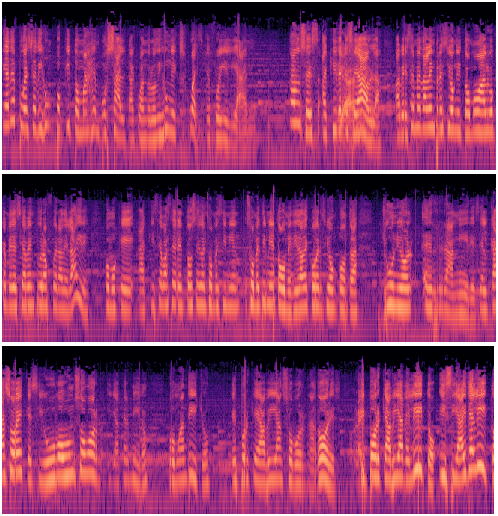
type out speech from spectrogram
que después se dijo un poquito más en voz alta cuando lo dijo un ex juez que fue Iliani. Entonces, aquí de qué se habla. A veces me da la impresión y tomo algo que me decía Ventura fuera del aire, como que aquí se va a hacer entonces el sometimiento, sometimiento o medida de coerción contra Junior Ramírez. El caso es que si hubo un soborno, y ya termino, como han dicho, es porque habían sobornadores y porque había delito. Y si hay delito,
